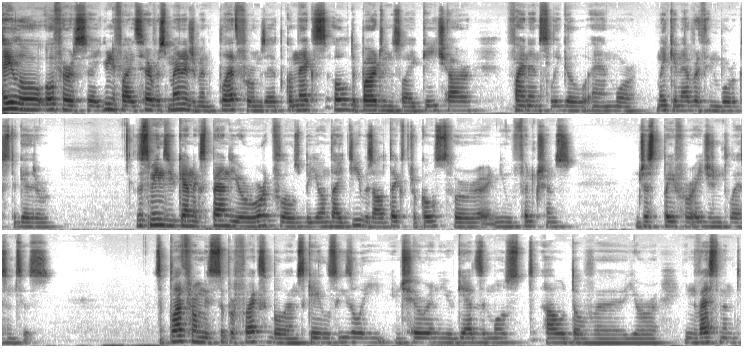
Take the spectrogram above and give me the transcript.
Halo offers a unified service management platform that connects all departments like HR, finance, legal, and more, making everything works together. This means you can expand your workflows beyond IT without extra costs for new functions. Just pay for agent licenses. The platform is super flexible and scales easily, ensuring you get the most out of uh, your investment.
